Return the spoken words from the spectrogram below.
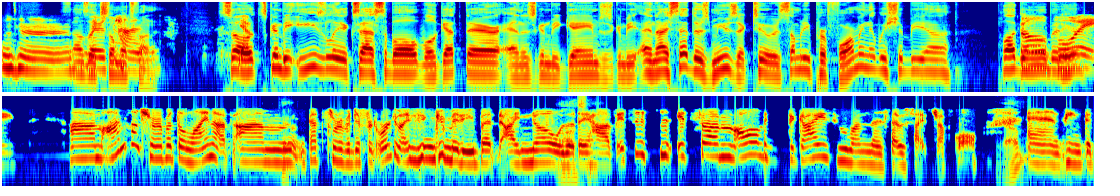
Mm-hmm. Sounds like There's so much tons. fun. So Yep. it's going to be easily accessible. We'll get there, and there's going to be games. There's going to be, and I said there's music too. Is somebody performing that we should be uh, plugging a Oh little bit here? Um, I'm not sure about the lineup. Um, okay. That's sort of a different organizing committee, but I know awesome. that they have. It's it's it's um all the, the guys who run the Southside Shuffle yep. and Paint the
